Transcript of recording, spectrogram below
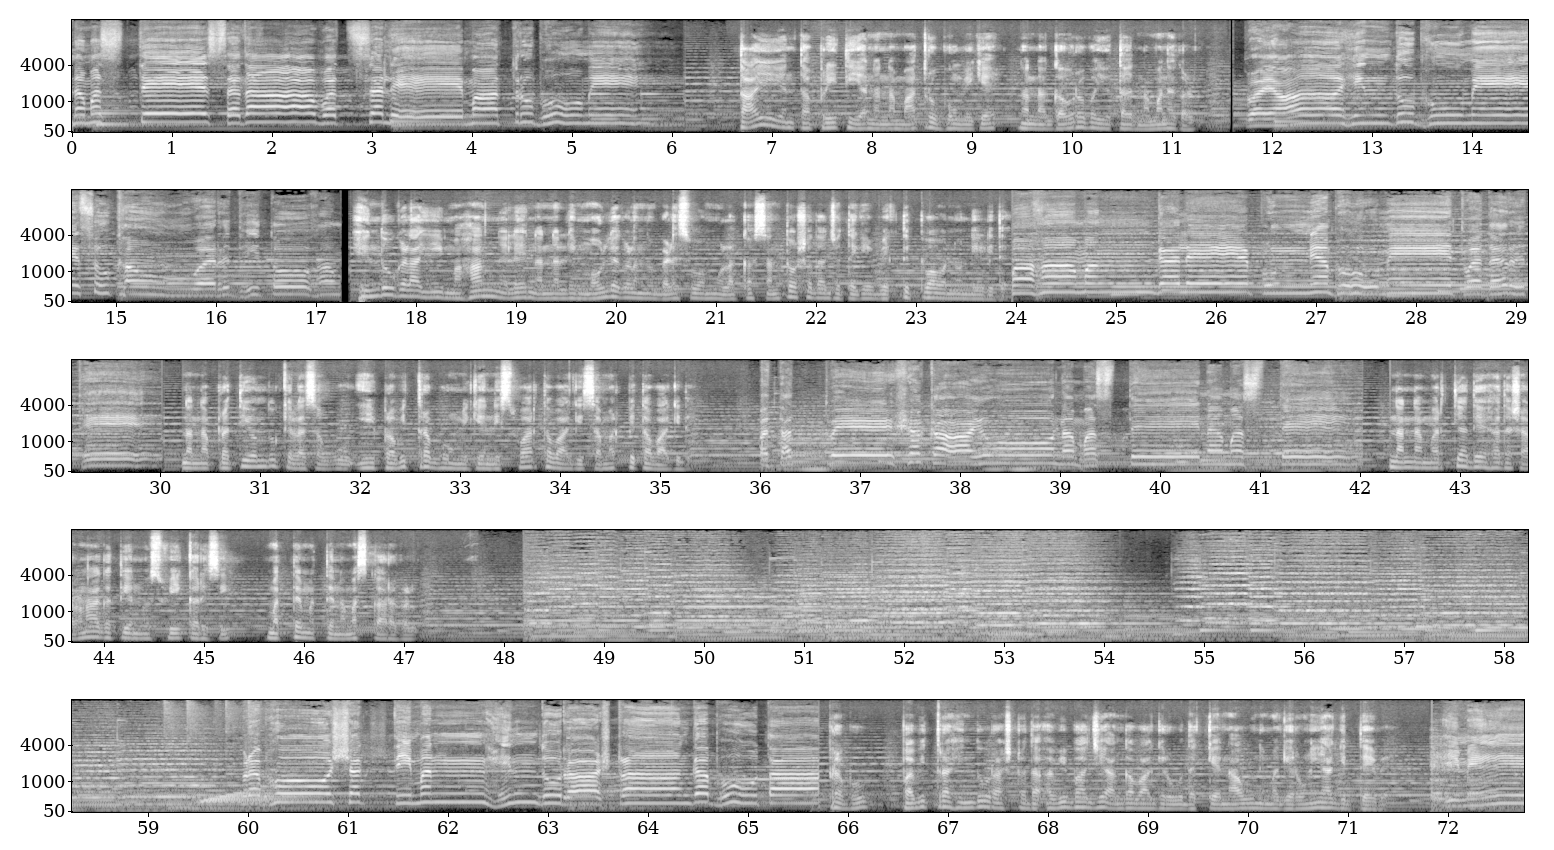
नमस्ते सदा वत्सले मातृभूमे ತಾಯಿಯಂಥ ಪ್ರೀತಿಯ ನನ್ನ ಮಾತೃಭೂಮಿಗೆ ನನ್ನ ಗೌರವಯುತ ನಮನಗಳು त्वया हिन्दुभूमे सुखं वर्धितोऽहम् ಹಿಂದೂಗಳ ಈ ಮಹಾನ್ ನೆಲೆ ನನ್ನಲ್ಲಿ ಮೌಲ್ಯಗಳನ್ನು ಬೆಳೆಸುವ ಮೂಲಕ ಸಂತೋಷದ ಜೊತೆಗೆ ವ್ಯಕ್ತಿತ್ವವನ್ನು ನೀಡಿದೆ महामङ्गले पुण्यभूमे त्वदर्थे ನನ್ನ ಪ್ರತಿಯೊಂದು ಕೆಲಸವೂ ಈ ಪವಿತ್ರ ಭೂಮಿಗೆ ನಿಸ್ವಾರ್ಥವಾಗಿ ಸಮರ್ಪಿತವಾಗಿದೆ. ತತ್ವೇಶಕಾಯೋ ನಮಸ್ತೆ ನಮಸ್ತೆ. ನನ್ನ ಮರ್ತ್ಯ ದೇಹದ ಶರಣಾಗತಿಯನ್ನು ಸ್ವೀಕರಿಸಿ ಮತ್ತೆ ಮತ್ತೆ ನಮಸ್ಕಾರಗಳು. ಶಕ್ತಿಮನ್ ಹಿಂದೂ ರಾಷ್ಟ್ರಾಂಗಭೂತ ಪ್ರಭು ಪವಿತ್ರ ಹಿಂದೂ ರಾಷ್ಟ್ರದ ಅವಿಭಾಜ್ಯ ಅಂಗವಾಗಿರುವುದಕ್ಕೆ ನಾವು ನಿಮಗೆ ಋಣಿಯಾಗಿದ್ದೇವೆ. ಇಮೇ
